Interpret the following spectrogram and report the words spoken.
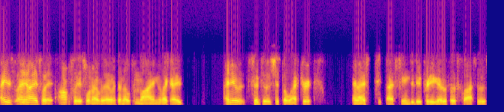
I just, I, mean, like, honestly just went over there with an open mind. Like I, I knew since it was just electric, and I, I seemed to do pretty good with those classes.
